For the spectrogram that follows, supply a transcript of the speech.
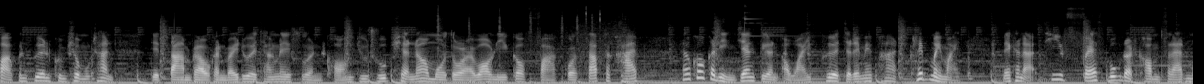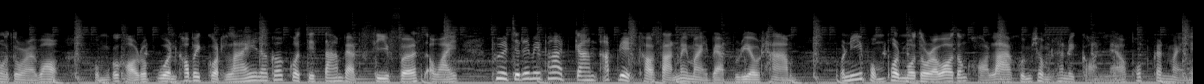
ฝากเพื่อนๆ คุณผู้ชมทุกท่าน ติดตามเรากันไว้ด้วยทั้งในส่วนของ YouTube Channel m o t o r i v a l นี้ก็ฝากกด Subscribe แล้วก็กระดิ่งแจ้งเตือนเอาไว้เพื่อจะได้ไม่พลาดคลิปใหม่ๆ ในขณะที่ facebook.com/motorival ผมก็ขอรบกวนเข้าไปกดไลค์แล้วก็กดติดตามแบบ See First เอาไว้ เพื่อจะได้ไม่พลาดการอัปเดตข่าวสารใหม่ๆ แบบเรียลไทม์วันนี้ผมพลโมโตร r ว v ลต้องขอลาคุณผู้ชมท่านไปก่อนแล้วพบกันใหม่ใน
